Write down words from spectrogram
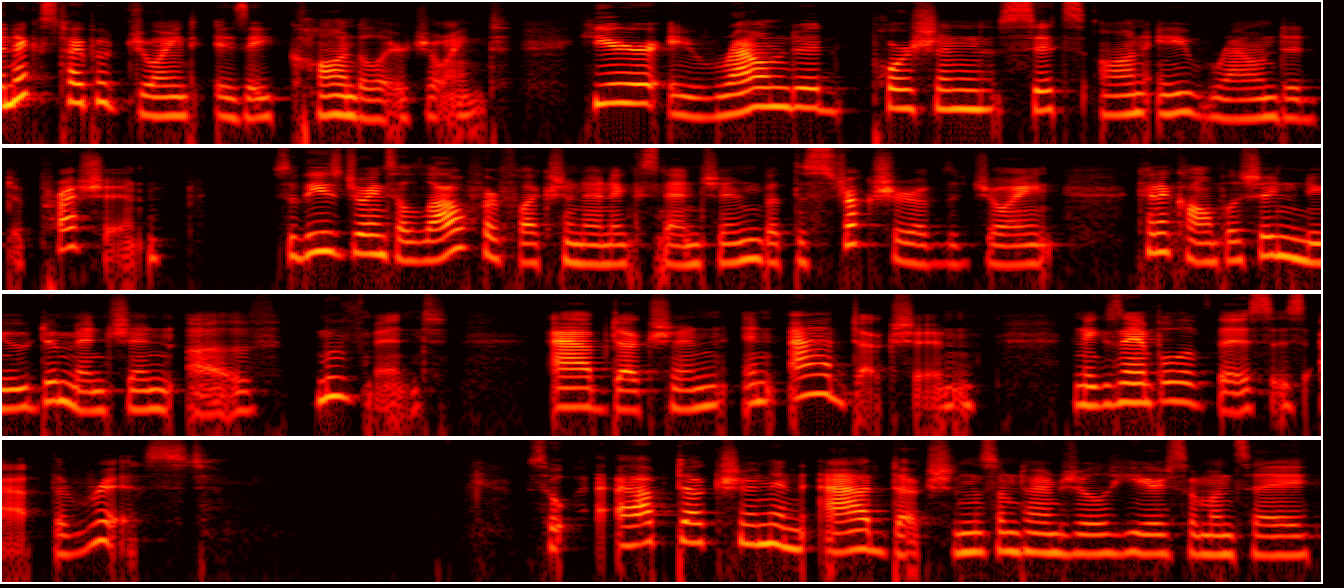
The next type of joint is a condylar joint. Here, a rounded portion sits on a rounded depression. So these joints allow for flexion and extension, but the structure of the joint can accomplish a new dimension of movement, abduction and adduction. An example of this is at the wrist. So abduction and adduction, sometimes you'll hear someone say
